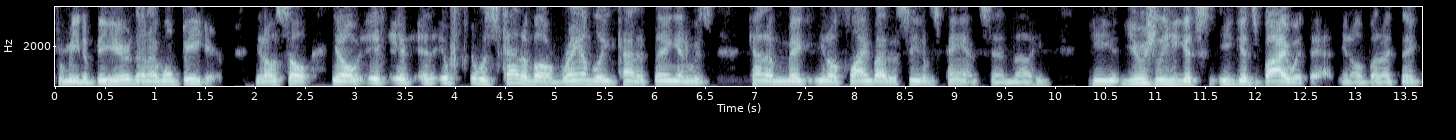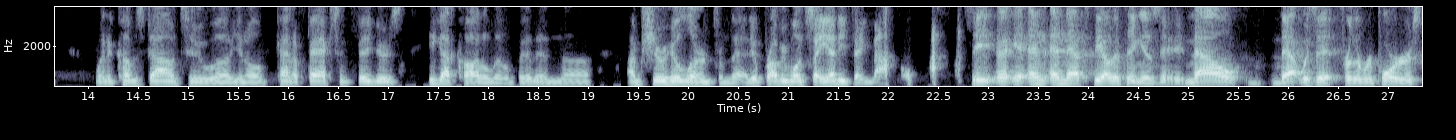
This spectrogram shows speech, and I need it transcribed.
for me to be here, then I won't be here. You know, so you know, it it it, it was kind of a rambling kind of thing, and it was kind of make you know flying by the seat of his pants. And uh, he he usually he gets he gets by with that, you know. But I think when it comes down to uh, you know kind of facts and figures, he got caught a little bit, and uh, I'm sure he'll learn from that. He'll probably won't say anything now. See, and and that's the other thing is eh, now that was it for the reporters.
